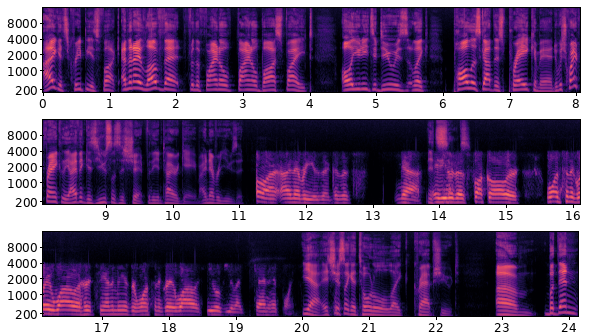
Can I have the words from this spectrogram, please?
I think it's creepy as fuck. And then I love that for the final, final boss fight, all you need to do is like, Paula's got this pray command, which quite frankly, I think is useless as shit for the entire game. I never use it. Oh, I, I never use it because it's yeah, It it, either does fuck all or once in a great while it hurts the enemies, or once in a great while it heals you like ten hit points. Yeah, it's just like a total like crapshoot. Um, but then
